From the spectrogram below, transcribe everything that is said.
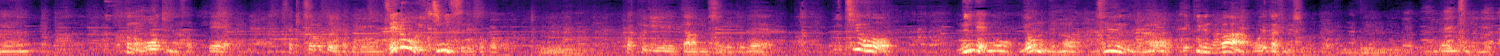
間との大きな差ってさっきちょろっと言ったけど0を1にするところがクリエイターの仕事で1を2でも4でも12でもできるのが俺たちの仕事。っていう俺はいつも思ってい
